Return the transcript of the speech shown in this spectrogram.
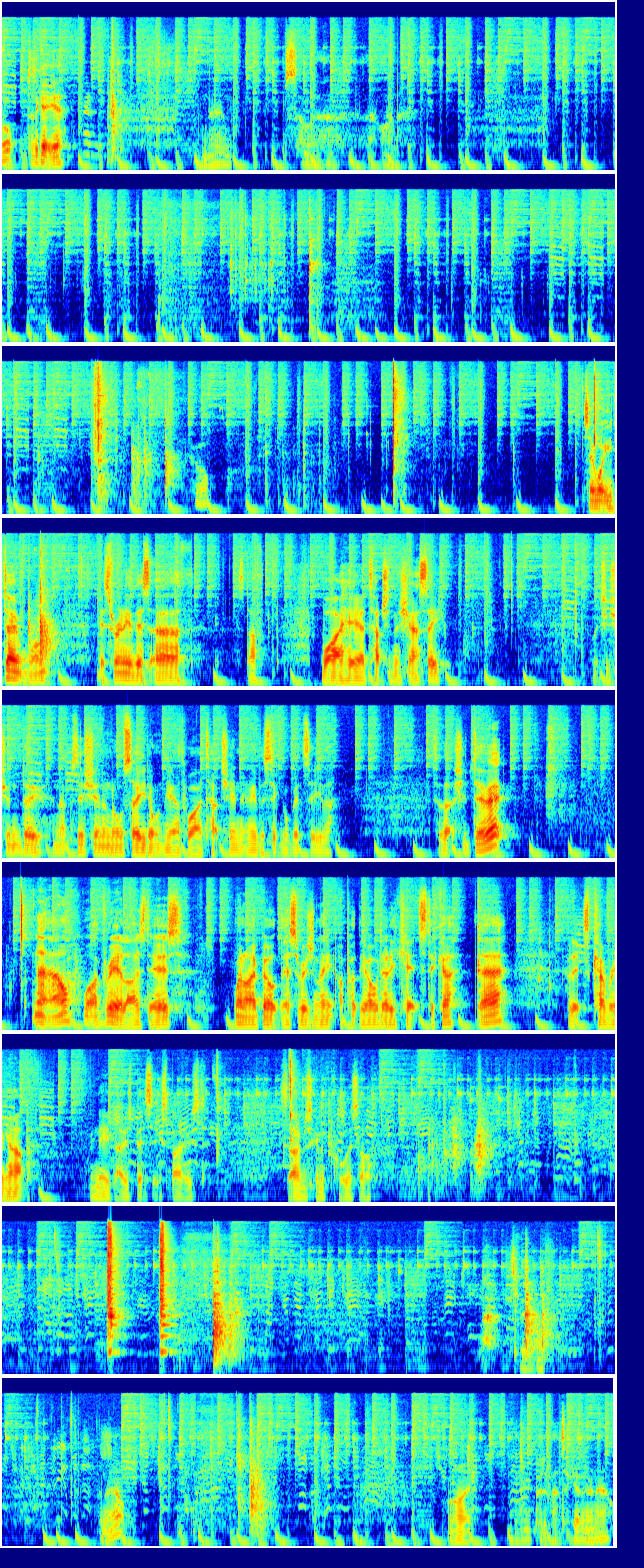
oh, did I get you? And then of that one. Cool. So what you don't want is for any of this earth stuff, wire here touching the chassis, which it shouldn't do in that position. And also you don't want the earth wire touching any of the signal bits either. So that should do it. Now, what I've realized is when I built this originally, I put the old Elekit sticker there, but it's covering up. We need those bits exposed. So I'm just gonna pull this off. Off for now. Right, let me put it back together now.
